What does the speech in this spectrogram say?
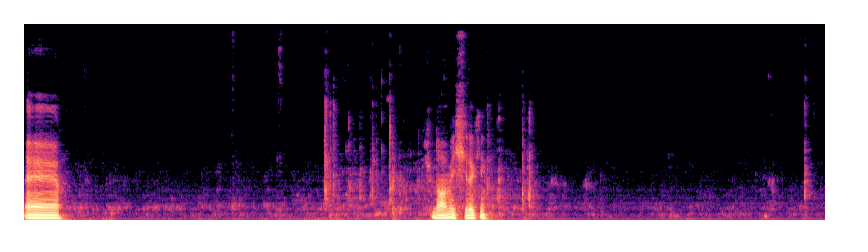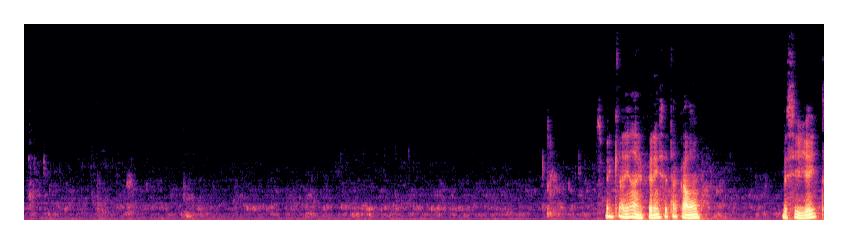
É... Deixa eu dar uma mexida aqui. Se bem que ali na referência tá com a mão desse jeito.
